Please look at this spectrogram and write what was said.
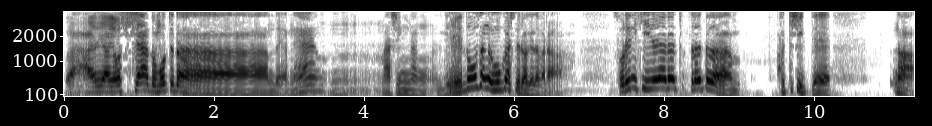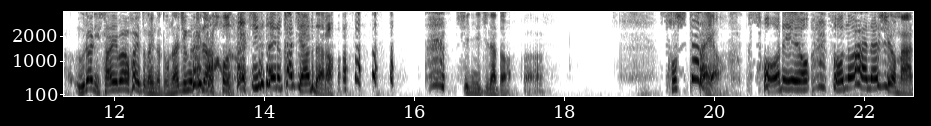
わあ、いや、よっしゃーと思ってたんだよね。うんマシンガン、芸道さんが動かしてるわけだから、それに切られたら、はっきし言って、なあ、裏にサイバーファイトがいるのと同じぐらいだろう。同じぐらいの価値あるだろう。新日だと。そしたらよ、それを、その話を、まあ、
